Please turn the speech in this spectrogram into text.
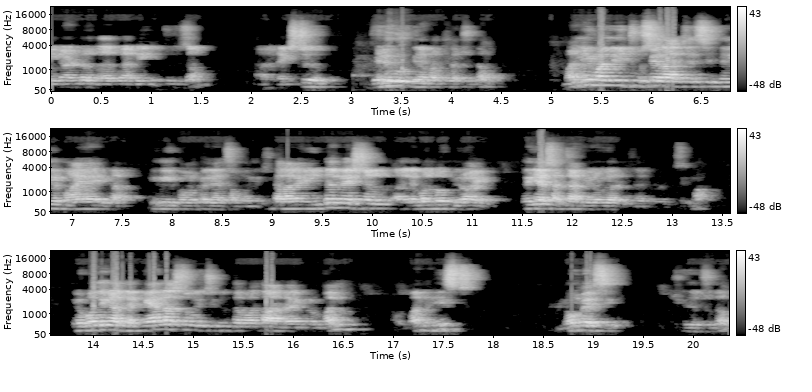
ఈనాడులో దాదాపు చూసాం నెక్స్ట్ వెలుగు దినపత్రిక చూద్దాం. మళ్ళీ మళ్ళీ చూసేలా చేసిందే మాయా ఇక. ఇది పవన్ కళ్యాణ్ సంబంధించింది అలాగే ఇంటర్నేషనల్ లెవెల్లో మిరాయ్. తేజ సజ్జా హీరో గారు సినిమా. ఇకపోతే ద కేరళ స్టోరీ చూసిన తర్వాత director one one heist no mercy ఇది చూద్దాం.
